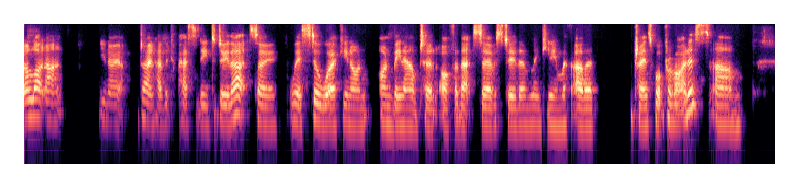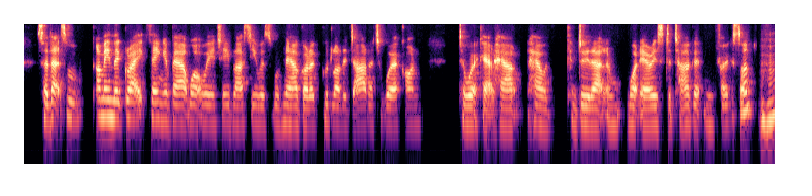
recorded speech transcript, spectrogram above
a lot aren't you know don't have the capacity to do that. So we're still working on on being able to offer that service to them linking in with other transport providers. Um, so that's i mean the great thing about what we achieved last year was we've now got a good lot of data to work on to work out how how we can do that and what areas to target and focus on. Mm-hmm.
